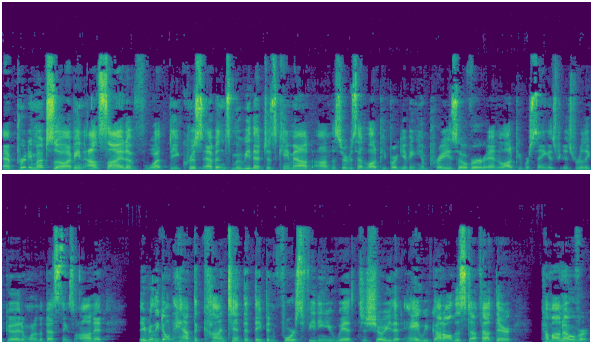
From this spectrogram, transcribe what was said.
And pretty much so. I mean, outside of what the Chris Evans movie that just came out on the service that a lot of people are giving him praise over, and a lot of people are saying is is really good and one of the best things on it. They really don't have the content that they've been force feeding you with to show you that hey, we've got all this stuff out there. Come on over,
